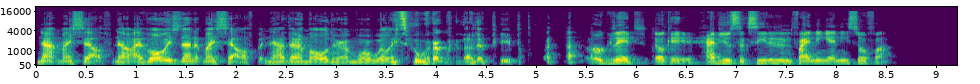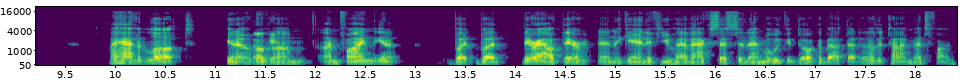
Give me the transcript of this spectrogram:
Not myself. No, I've always done it myself, but now that I'm older, I'm more willing to work with other people. oh, great. Okay. Have you succeeded in finding any so far? I haven't looked. You know, okay. Um, I'm fine. You know, but but they're out there, and again, if you have access to them, and we can talk about that another time, that's fine.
